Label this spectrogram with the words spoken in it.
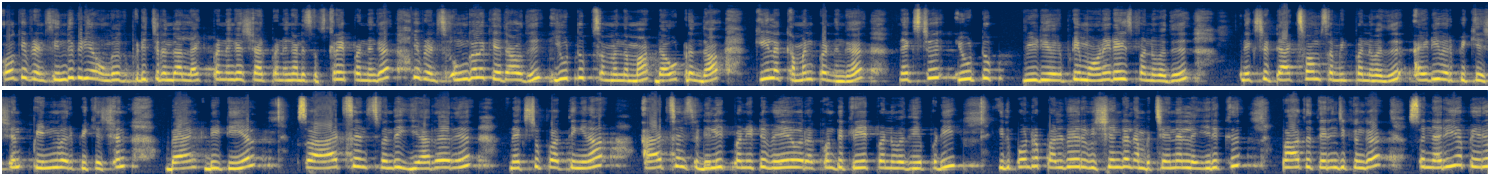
ஓகே ஃப்ரெண்ட்ஸ் இந்த வீடியோ உங்களுக்கு பிடிச்சிருந்தா லைக் பண்ணுங்கள் ஷேர் பண்ணுங்க அண்ட் சப்ஸ்கிரைப் பண்ணுங்க. ஓகே ஃப்ரெண்ட்ஸ் உங்களுக்கு ஏதாவது யூடியூப் சம்மந்தமாக டவுட் இருந்தால் கீழே கமெண்ட் பண்ணுங்கள் நெக்ஸ்ட்டு யூடியூப் வீடியோ எப்படி மானிடைஸ் பண்ணுவது? நெக்ஸ்ட் டேக்ஸ் ஃபார்ம் சப்மிட் பண்ணுவது ID verification PIN verification bank detail so AdSense வந்து எரரு நெக்ஸ்ட்டு பார்த்தீங்கன்னா ஆட்சன்ஸ் டிலீட் பண்ணிவிட்டு வேற ஒரு அக்கௌண்ட்டு க்ரியேட் பண்ணுவது எப்படி? இது போன்ற பல்வேறு விஷயங்கள் நம்ம சேனலில் இருக்குது பார்த்து தெரிஞ்சுக்குங்க. ஸோ நிறைய பேர்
